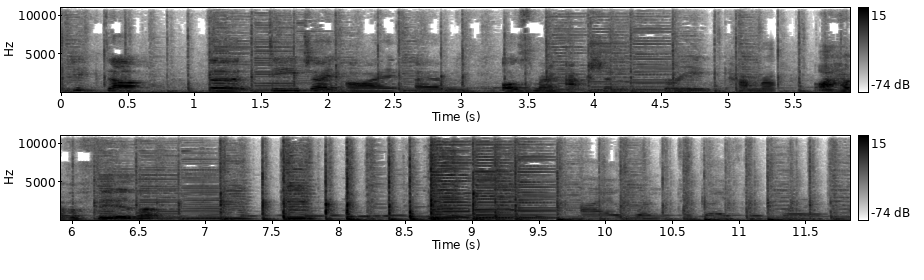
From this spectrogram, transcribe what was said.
picked up the DJI um, Osmo Action 3 camera. I have a fear that I want to go for Boracay.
